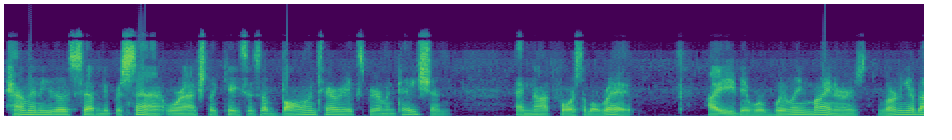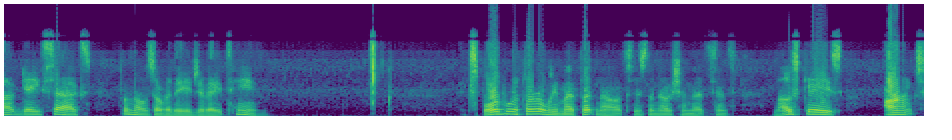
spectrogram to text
how many of those 70% were actually cases of voluntary experimentation and not forcible rape, i.e. they were willing minors learning about gay sex from those over the age of 18. Explored more thoroughly in my footnotes is the notion that since most gays aren't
